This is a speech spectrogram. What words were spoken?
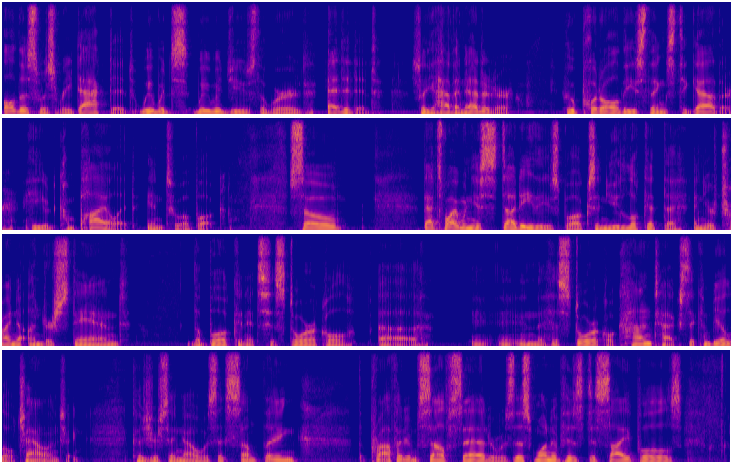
all this was redacted. We would we would use the word edited. So you have an editor who put all these things together. He would compile it into a book. So that's why when you study these books and you look at the and you're trying to understand the book and its historical uh, in, the historical context, it can be a little challenging because you're saying, "No, was this something the prophet himself said, or was this one of his disciples,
